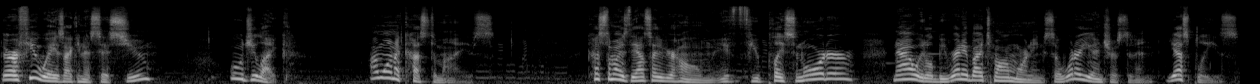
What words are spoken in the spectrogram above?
There are a few ways I can assist you. What would you like? I want to customize. Customize the outside of your home. If you place an order, now it'll be ready by tomorrow morning. So what are you interested in? Yes, please.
